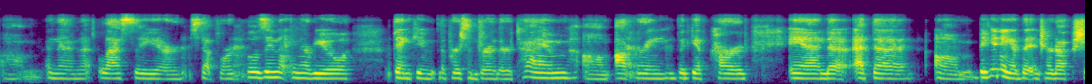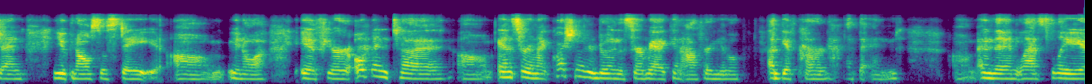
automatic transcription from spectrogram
Um, and then lastly, or step four, closing the interview, thanking the person for their time, um, offering the gift card. And uh, at the um, beginning of the introduction, you can also state, um, you know, if you're open to um, answering my questions or doing the survey, I can offer you a gift card at the end. Um, and then lastly,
